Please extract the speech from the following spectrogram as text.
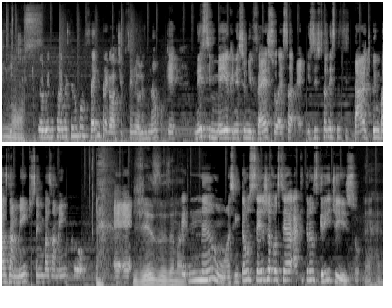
Nossa. E eu falei, mas você não consegue entregar o artigo sem ler o livro? Não, porque nesse meio, que nesse universo, essa, é, existe essa necessidade do embasamento, sem embasamento. É, é, Jesus, amado. É, não, assim, então seja você a, a que transgride isso. Uhum.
